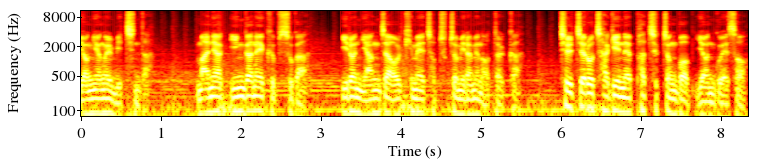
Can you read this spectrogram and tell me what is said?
영향을 미친다. 만약 인간의 급수가 이런 양자 얽힘의 접촉점이라면 어떨까? 실제로 자기 뇌파 측정법 연구에서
